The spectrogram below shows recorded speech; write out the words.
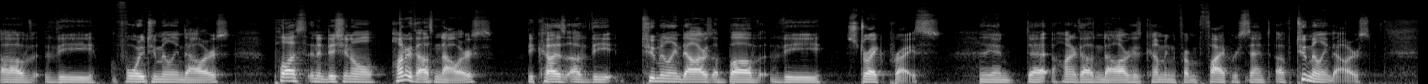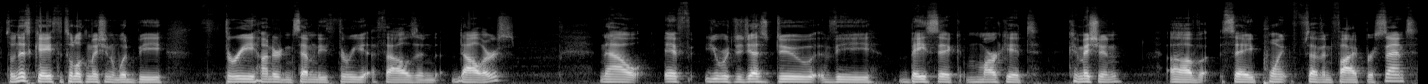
of the $42 million, plus an additional $100,000 because of the $2 million above the strike price. And that $100,000 is coming from 5% of $2 million. So in this case, the total commission would be $373,000. Now, if you were to just do the basic market commission of, say, 0.75%,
